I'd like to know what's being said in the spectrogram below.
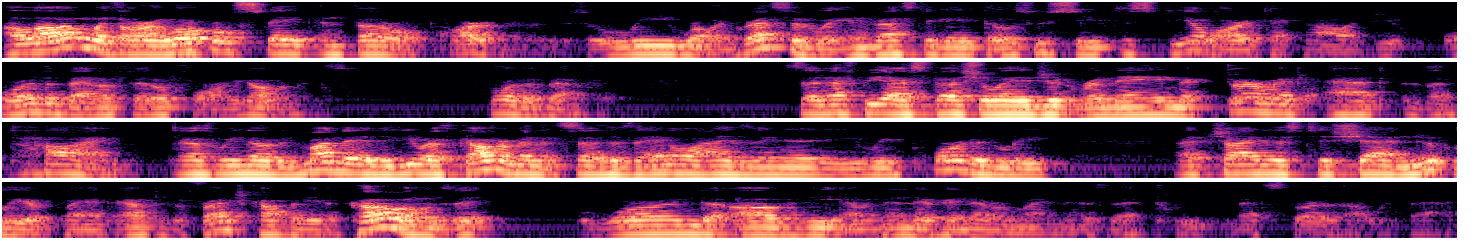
Along with our local, state, and federal partners, we will aggressively investigate those who seek to steal our technology or the benefit of foreign governments. For the benefit. Said FBI Special Agent Renee McDermott at the time. As we noted Monday, the U.S. government, it says, is analyzing a reported leak at China's Taishan nuclear plant after the French company that co-owns it warned of the imminent. Okay, never mind. There's that tweet. That started out with that.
